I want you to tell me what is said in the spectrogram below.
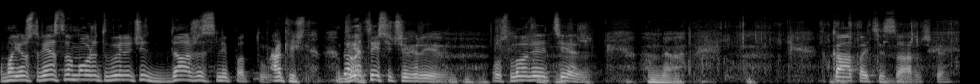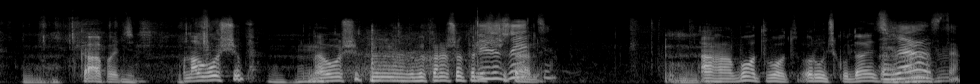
Мое средство может вылечить даже слепоту. Отлично. Две тысячи гривен. Условия те же. Да. Капайте, Сарочка. Капайте. На ощупь. На ощупь э, вы хорошо пересчитали. Держите. Ага, вот-вот, ручку дайте. Пожалуйста.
